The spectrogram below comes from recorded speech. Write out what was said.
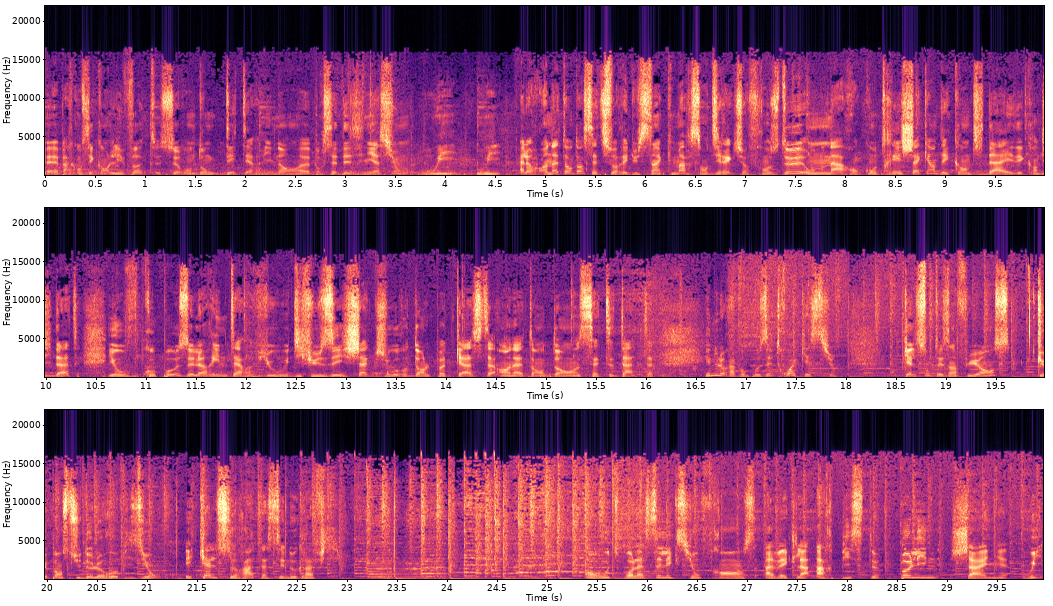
Euh, par conséquent, les votes seront donc déterminants euh, pour cette désignation. Oui, oui. Alors en attendant cette soirée du 5 mars en direct sur France 2, on a rencontré chacun des candidats et des candidates et on vous propose leur interview diffusée chaque jour dans le podcast en attendant cette date. Et nous leur avons posé trois questions. Quelles sont tes influences? Que penses-tu de l'Eurovision Et quelle sera ta scénographie en route pour la sélection France avec la harpiste Pauline Chagne. Oui,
